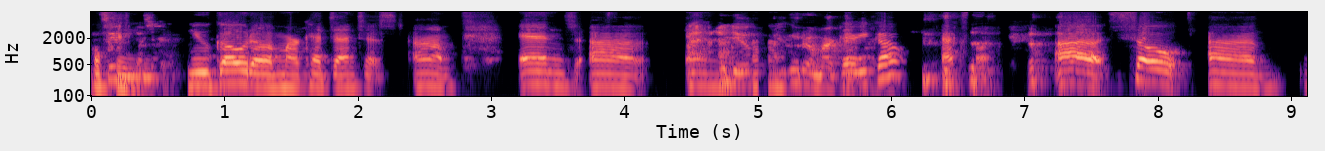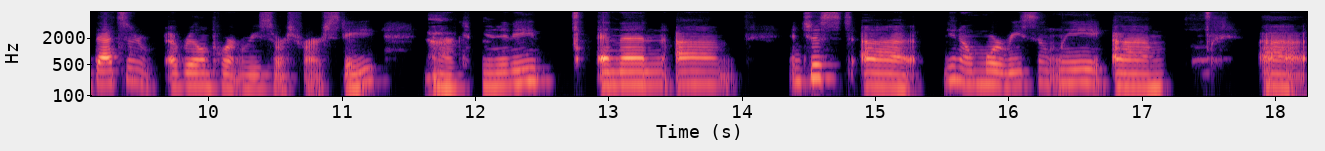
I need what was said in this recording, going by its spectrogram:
Hopefully, you go to a Marquette dentist. Um, and, uh, and, I, do. Uh, I go to a Marquette. There you go. Excellent. uh, so um, that's a, a, real important resource for our state and our community. And then, um, and just uh, you know, more recently, um, uh,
